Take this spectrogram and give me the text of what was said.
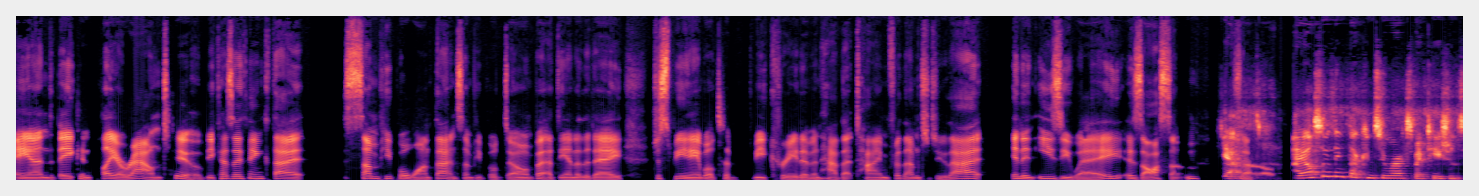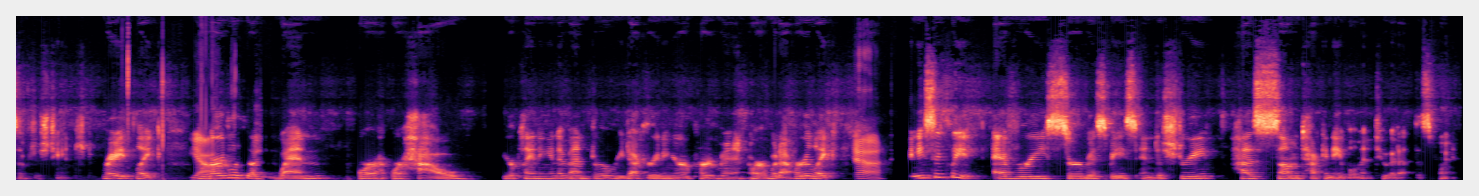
and they can play around too. Because I think that some people want that and some people don't. But at the end of the day, just being able to be creative and have that time for them to do that in an easy way is awesome. Yeah. So. I also think that consumer expectations have just changed, right? Like, yeah. regardless of when or or how you're planning an event or redecorating your apartment or whatever, like yeah. Basically, every service-based industry has some tech enablement to it at this point.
